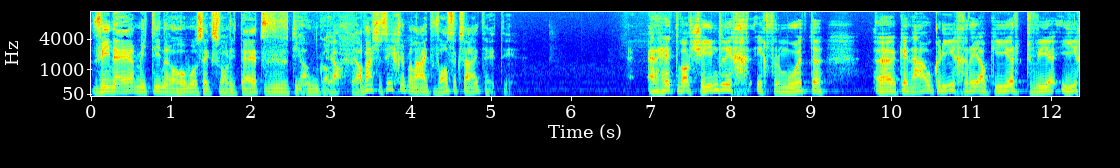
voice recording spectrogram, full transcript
wie er mit deiner Homosexualität würde ja, umgehen. Ja, ja. Aber hast du sicher überlegt, was er gesagt hätte? Er hat wahrscheinlich, ich vermute, äh, genau gleich reagiert, wie ich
